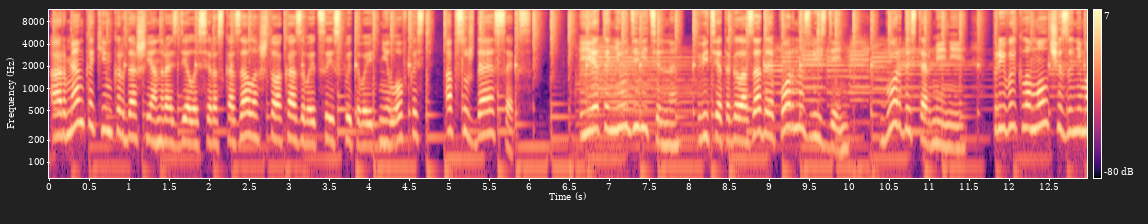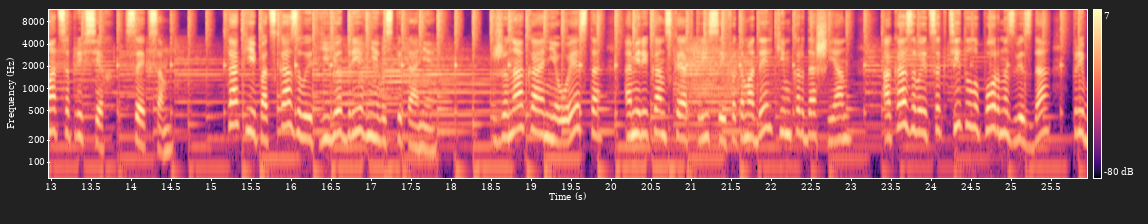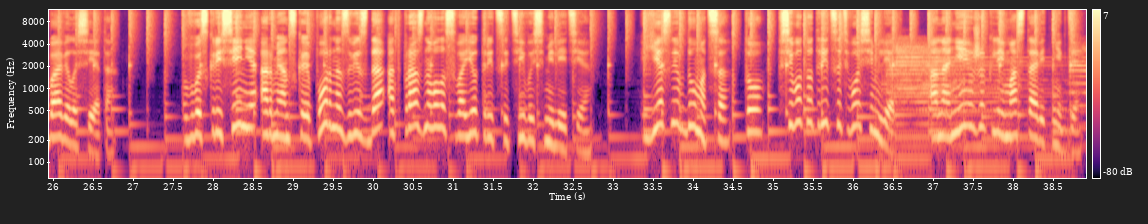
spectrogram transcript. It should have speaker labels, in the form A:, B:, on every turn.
A: Армянка Ким Кардашьян разделась и рассказала, что оказывается испытывает неловкость, обсуждая секс. И это неудивительно, ведь это голозадая порно-звездень, гордость Армении, привыкла молча заниматься при всех, сексом. Так ей подсказывает ее древнее воспитание. Жена Канье Уэста, американская актриса и фотомодель Ким Кардашьян, оказывается к титулу порнозвезда, прибавилось это. В воскресенье армянская порнозвезда отпраздновала свое 38-летие. Если вдуматься, то, всего-то 38 лет, а на ней уже клейма ставить нигде.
